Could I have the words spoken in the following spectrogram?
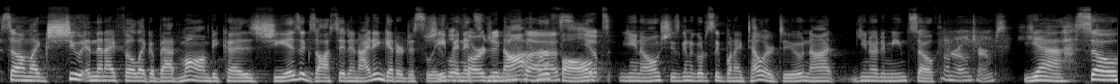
So I'm like, shoot, and then I feel like a bad mom because she is exhausted and I didn't get her to sleep, and it's not her fault. You know, she's gonna go to sleep when I tell her to, not you know what I mean. So On her own terms. yeah. So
